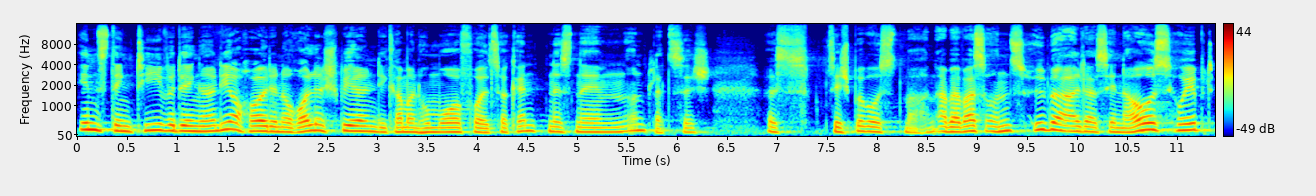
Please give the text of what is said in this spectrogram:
instinktive Dinge, die auch heute eine Rolle spielen, die kann man humorvoll zur Kenntnis nehmen und letztlich es sich bewusst machen. Aber was uns über all das hinaushebt,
